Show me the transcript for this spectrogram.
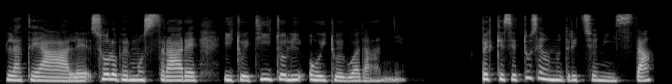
plateale, solo per mostrare i tuoi titoli o i tuoi guadagni. Perché se tu sei un nutrizionista,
